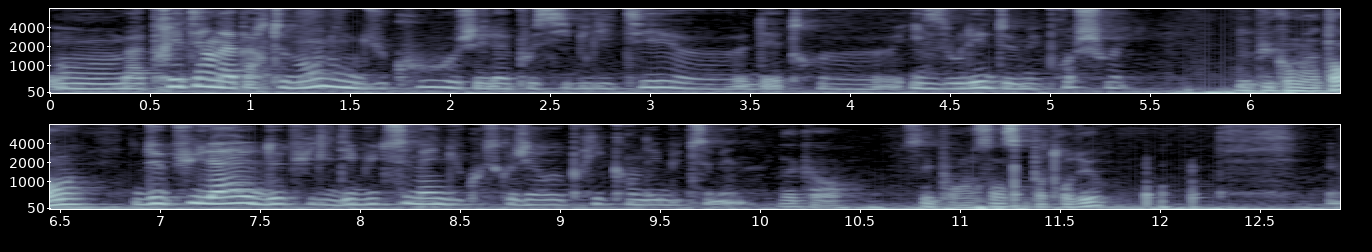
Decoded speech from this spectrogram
on m'a prêté un appartement, donc du coup j'ai la possibilité d'être isolée de mes proches. Ouais. Depuis combien de temps là Depuis là, depuis le début de semaine, du coup, ce que j'ai repris qu'en début de semaine. D'accord. C'est pour l'instant, c'est pas trop dur euh,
